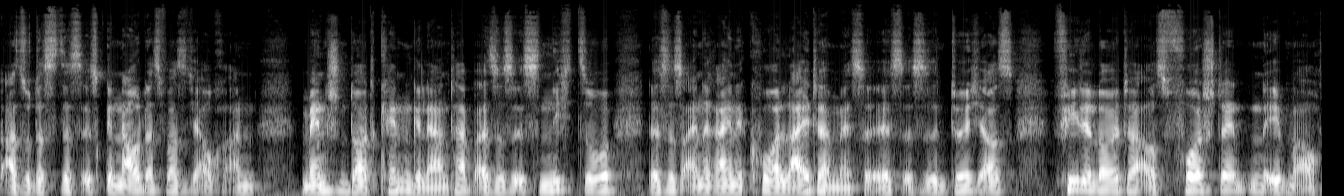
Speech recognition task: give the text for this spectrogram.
Also das, das ist genau das, was ich auch an Menschen dort kennengelernt habe. Also es ist nicht so, dass es eine reine Chorleitermesse ist. Es sind durchaus viele Leute aus Vorständen, eben auch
